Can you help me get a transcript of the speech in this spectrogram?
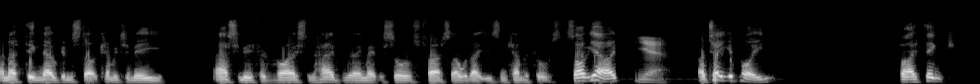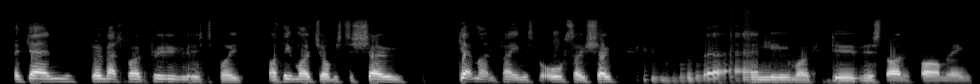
and I think they're going to start coming to me, asking me for advice on how do they make the soil fertile without using chemicals. So yeah, I, Yeah. I take your point, but I think again, going back to my previous point, I think my job is to show, get Mutton famous, but also show people that anyone can do this style of farming.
